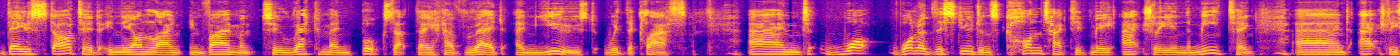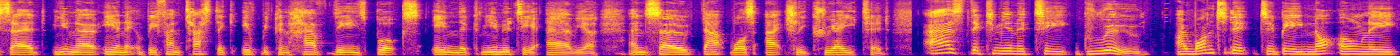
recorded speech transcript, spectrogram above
they started in the online environment to recommend books that they have read and used with the class. And what one of the students contacted me actually in the meeting and actually said, you know, Ian, it would be fantastic if we can have these books in the community area. And so that was actually created. As the community grew, I wanted it to be not only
